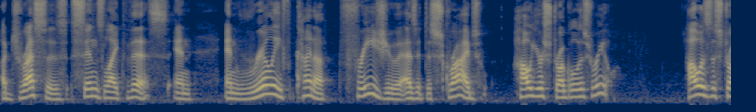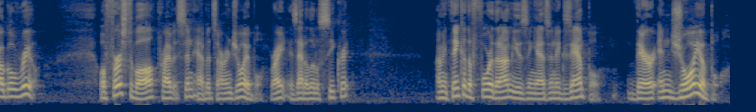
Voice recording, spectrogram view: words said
addresses sins like this and, and really kind of frees you as it describes how your struggle is real. How is the struggle real? Well, first of all, private sin habits are enjoyable, right? Is that a little secret? I mean, think of the four that I'm using as an example. They're enjoyable.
